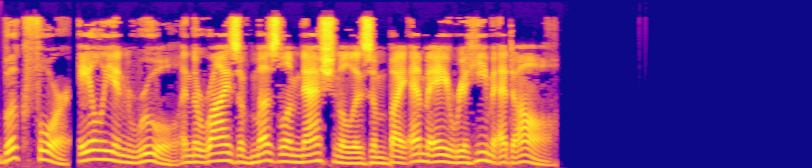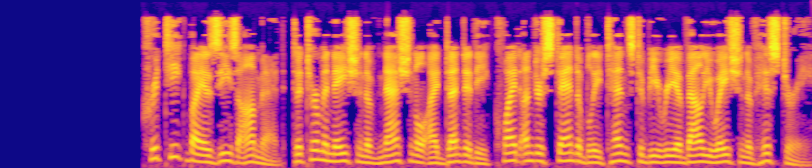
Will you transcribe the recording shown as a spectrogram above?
Book 4, Alien Rule and the Rise of Muslim Nationalism by M. A. Rahim et al. Critique by Aziz Ahmad, determination of national identity quite understandably tends to be re-evaluation of history.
